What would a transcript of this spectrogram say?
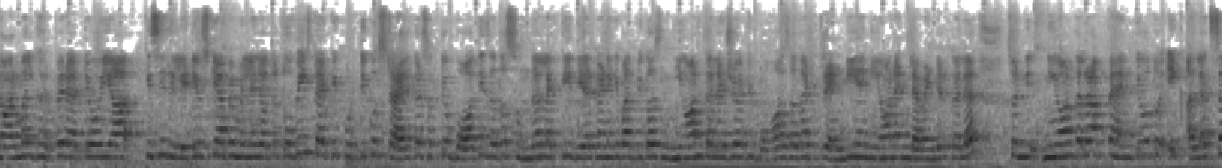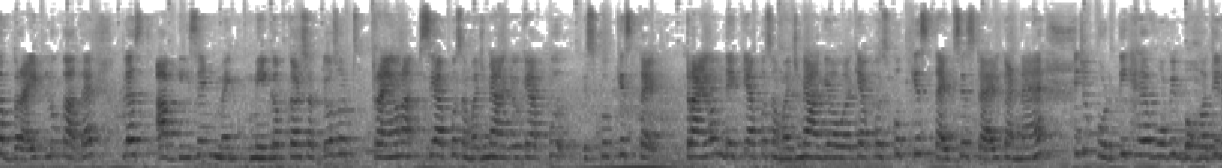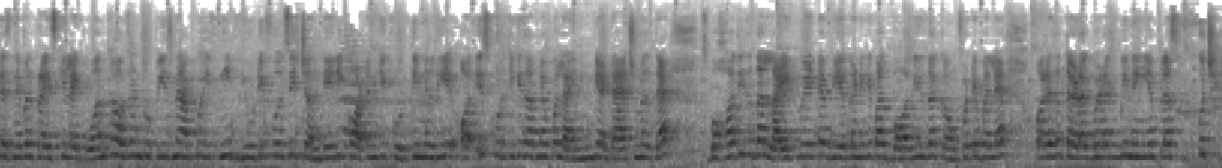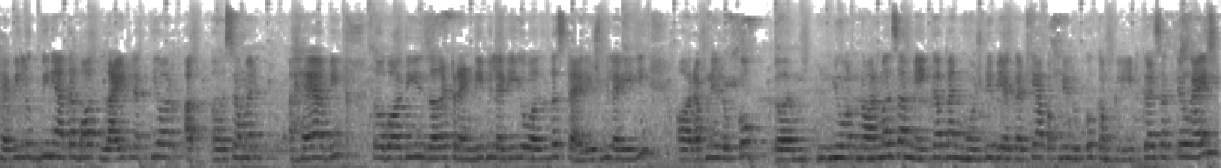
नॉर्मल घर पे रहते हो या किसी रिलेटिव के यहाँ पे मिलने जाते हो तो भी इस टाइप की कुर्ती को स्टाइल कर सकते हो। बहुत ही ज़्यादा सुंदर लगती है वेयर करने के बाद बिकॉज़ नियॉन कलर जो है अभी बहुत ज़्यादा ट्रेंडी है neon and lavender colour so neon colour आप पहनते हो तो एक अलग सा ब्राइट लुक आता है प्लस आप डिसेंट मेकअप कर सकते हो. सो ट्राई ऑन से आपको समझ में आ गया हो कि आपको इसको किस टाइप ट्राई ऑन देख के आपको समझ में आ गया होगा कि आपको इसको किस टाइप से स्टाइल करना है। जो कुर्ती है, वो भी बहुत ही रिजनेबल प्राइस की लाइक वन थाउज़ेंड रुपीज़ में आपको इतनी ब्यूटीफुल सी चंदेरी कॉटन की कुर्ती मिल रही है और इस कुर्ती के साथ में आपको लाइनिंग भी अटैच मिलता है। बहुत ही ज़्यादा लाइट वेट है वियर करने के बाद बहुत ही ज़्यादा कंफर्टेबल है और ऐसा तड़क भड़क भी नहीं है प्लस कुछ हैवी लुक भी नहीं आता, बहुत लाइट लगती है और समर है अभी तो बहुत ही ज़्यादा ट्रेंडी भी लगेगी, बहुत ज़्यादा स्टाइलिश भी लगेगी और अपने लुक को नॉर्मल सा मेकअप एंड मोस्टली वेयर करके आप अपने लुक को कंप्लीट कर सकते हो guys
